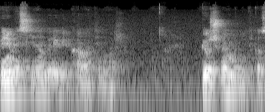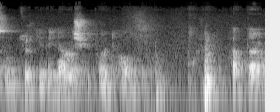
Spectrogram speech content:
benim eskiden beri bir kanaatim var. Göçmen politikasının Türkiye'de yanlış bir politika olduğunu, hatta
